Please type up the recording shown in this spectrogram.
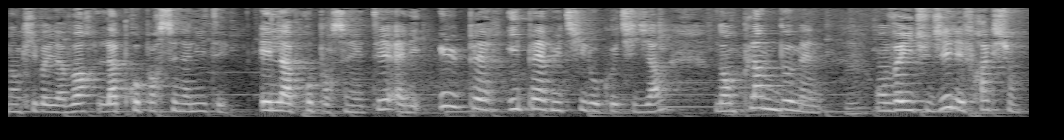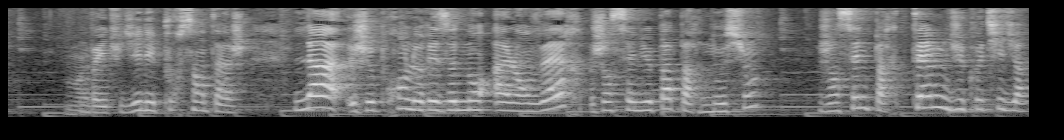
Donc il va y avoir la proportionnalité. Et la proportionnalité, elle est hyper, hyper utile au quotidien dans plein de domaines. Mm. On va étudier les fractions. Ouais. On va étudier les pourcentages. Là, je prends le raisonnement à l'envers, j'enseigne pas par notion, j'enseigne par thème du quotidien.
